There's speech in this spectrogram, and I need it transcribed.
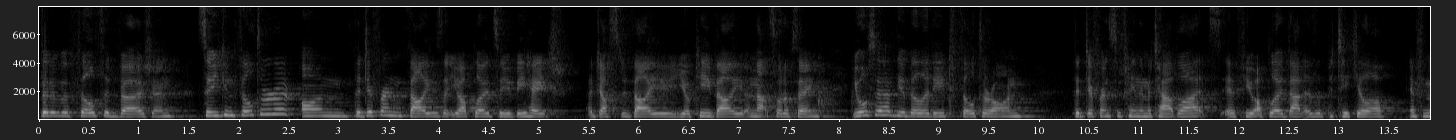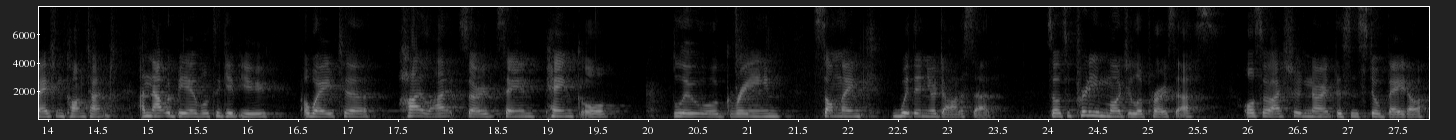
bit of a filtered version. So you can filter it on the different values that you upload, so your BH adjusted value, your p-value, and that sort of thing. You also have the ability to filter on the difference between the metabolites if you upload that as a particular information content. And that would be able to give you a way to highlight, so say in pink or blue or green, something within your data set. So it's a pretty modular process. Also, I should note this is still beta,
